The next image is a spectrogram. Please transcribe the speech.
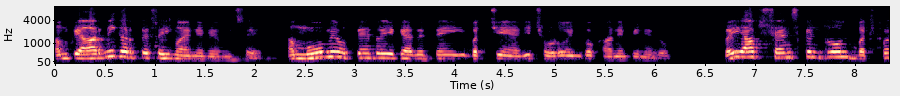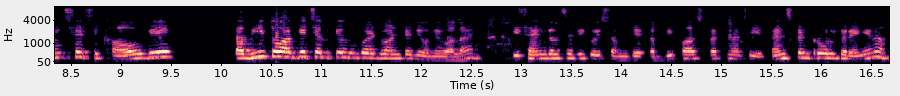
हम प्यार नहीं करते सही मायने में उनसे। हम मोह में होते हैं तो ये कह देते हैं, ये बच्चे हैं जी, छोड़ो इनको खाने पीने दो। भाई आप सेंस कंट्रोल बचपन से सिखाओगे तभी तो आगे चल के उनको एडवांटेज होने वाला है। इस एंगल से भी कोई समझे, तब भी फास्ट रखना चाहिए। सेंस कंट्रोल करेंगे ना,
